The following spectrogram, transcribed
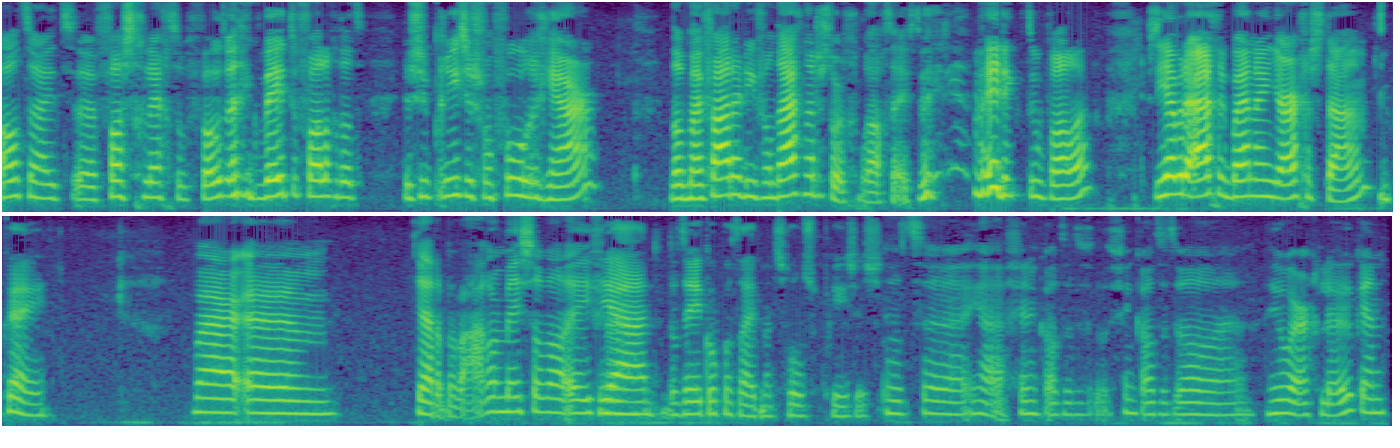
Altijd eh, vastgelegd op foto. En ik weet toevallig dat de surprises van vorig jaar... dat mijn vader die vandaag naar de stort gebracht heeft. Weet, weet ik toevallig. Dus die hebben er eigenlijk bijna een jaar gestaan. Oké. Maar ehm, ja, dat bewaren we meestal wel even. Ja, dat deed ik ook altijd met schoolsurprises. Dat eh, ja, vind, ik altijd, vind ik altijd wel eh, heel erg leuk. En,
